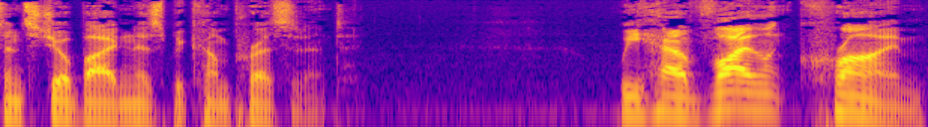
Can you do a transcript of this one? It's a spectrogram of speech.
since Joe Biden has become president. We have violent crime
